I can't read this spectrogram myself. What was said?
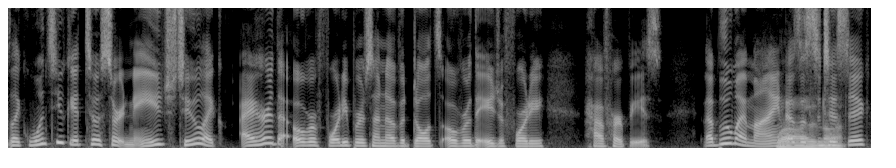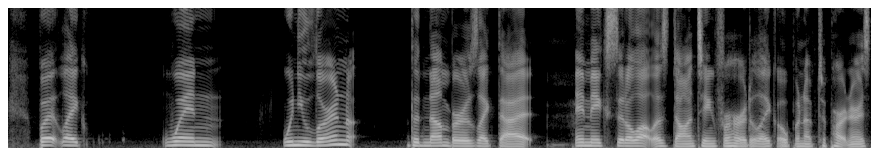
like once you get to a certain age too, like I heard that over 40% of adults over the age of 40 have herpes. That blew my mind Wow, as a statistic. But like when when you learn the numbers like that, it makes it a lot less daunting for her to like open up to partners.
